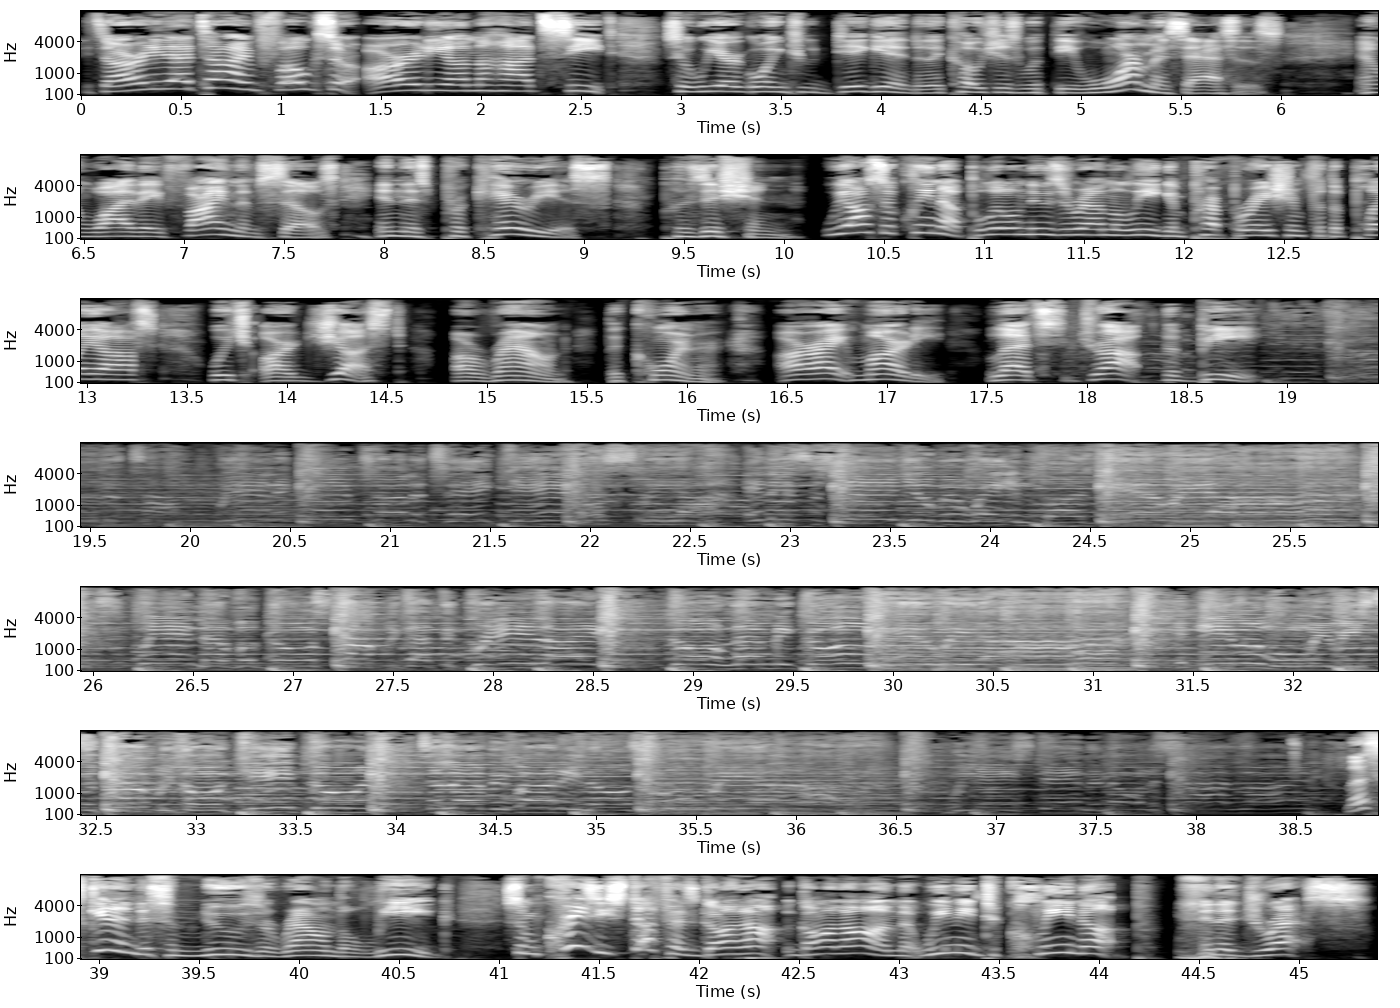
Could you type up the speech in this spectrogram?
it's already that time. Folks are already on the hot seat. So we are going to dig into the coaches with the warmest asses and why they find themselves in this precarious position. We also clean up a little news around the league in preparation for the playoffs, which are just around the corner. All right, Marty, let's drop the beat. Let's get into some news around the league. Some crazy stuff has gone on, gone on that we need to clean up and address.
